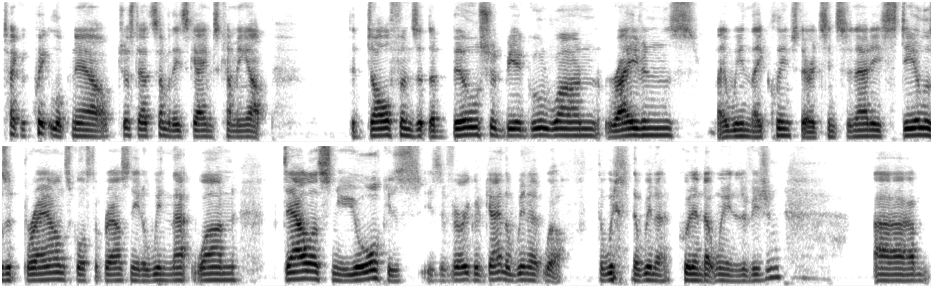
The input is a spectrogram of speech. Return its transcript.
Take a quick look now, just at some of these games coming up. The Dolphins at the Bills should be a good one. Ravens, they win, they clinch. They're at Cincinnati. Steelers at Browns. Of course, the Browns need to win that one. Dallas, New York is is a very good game. The winner, well, the win, the winner could end up winning the division. Um,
